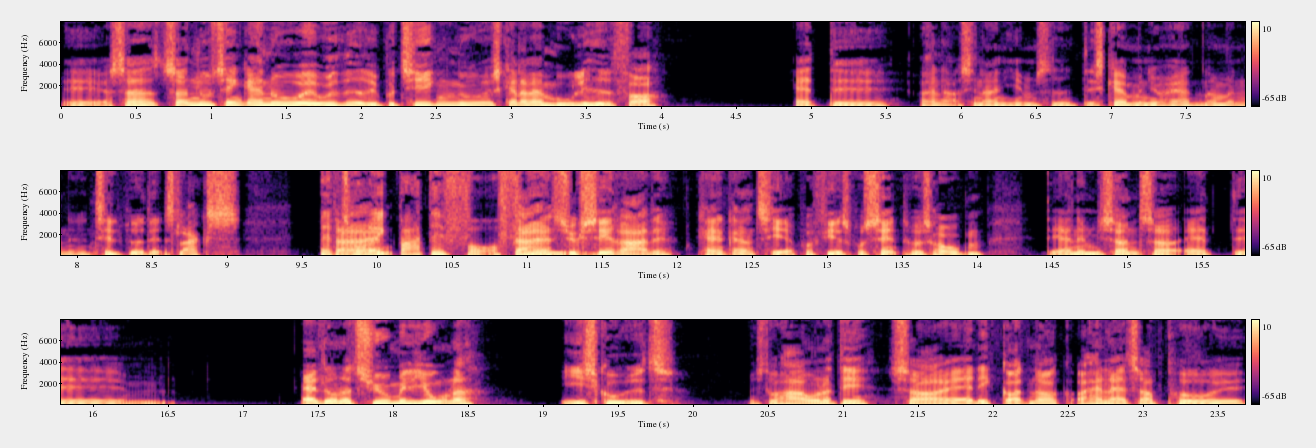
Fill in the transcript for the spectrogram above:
Øh, og så, så nu tænker jeg, nu øh, udvider vi butikken. Nu skal der være mulighed for, at... Øh, og han har sin egen hjemmeside. Det skal man jo have, når man øh, tilbyder den slags. Jeg der tror er ikke bare, det er for at. Der er en succesrate, kan jeg garantere, på 80% hos Hoben. Det er nemlig sådan så, at øh, alt under 20 millioner i skuddet, hvis du har under det, så er det ikke godt nok. Og han er altså op på, øh,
